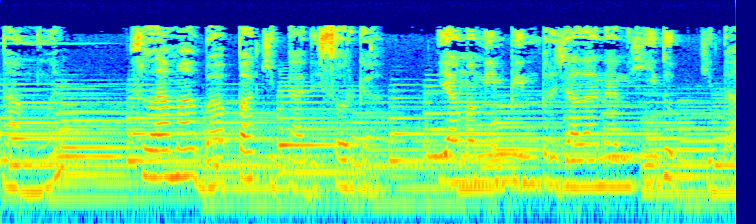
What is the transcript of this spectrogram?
Namun, selama Bapa kita di sorga yang memimpin perjalanan hidup kita,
